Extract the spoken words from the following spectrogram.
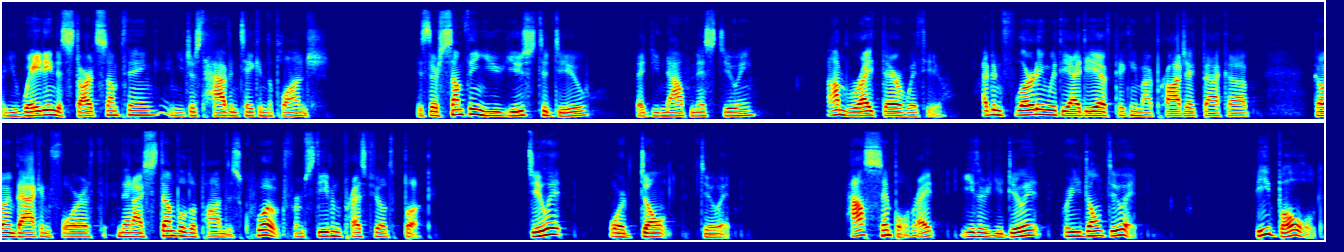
Are you waiting to start something and you just haven't taken the plunge? Is there something you used to do that you now miss doing? I'm right there with you. I've been flirting with the idea of picking my project back up, going back and forth. And then I stumbled upon this quote from Steven Pressfield's book Do it or don't do it. How simple, right? Either you do it or you don't do it. Be bold.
